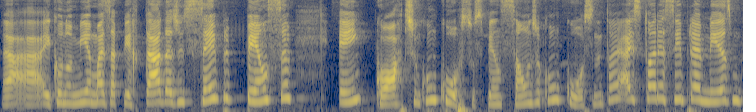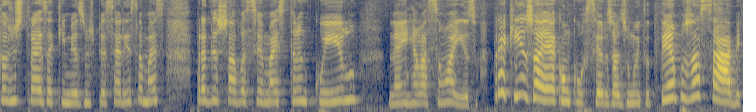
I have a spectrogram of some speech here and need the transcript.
a, a economia mais apertada, a gente sempre pensa em corte em concursos, pensão de concurso. Então a história sempre é a mesma, então a gente traz aqui mesmo um especialista, mas para deixar você mais tranquilo né, em relação a isso. Para quem já é concurseiro já de muito tempo, já sabe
